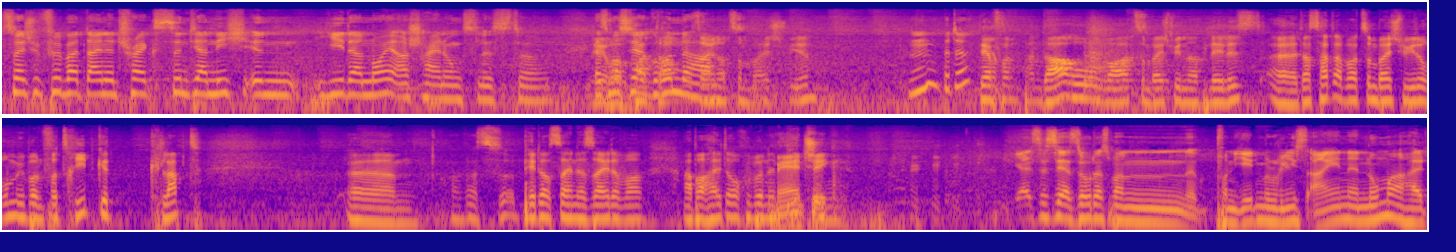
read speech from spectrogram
zum Beispiel für deine Tracks sind ja nicht in jeder Neuerscheinungsliste. Das Nee, muss ja Gründe haben. seiner zum Beispiel. Hm, bitte? Der von Pandaro war zum Beispiel in der Playlist. Äh, das hat aber zum Beispiel wiederum über den Vertrieb geklappt. Ähm, was Peters seine Seite war, aber halt auch über eine Magic. Pitching. Ja, es ist ja so, dass man von jedem Release eine Nummer halt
